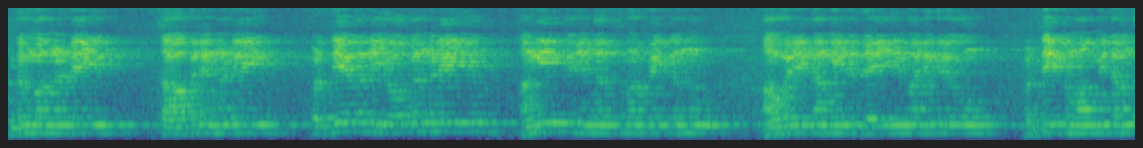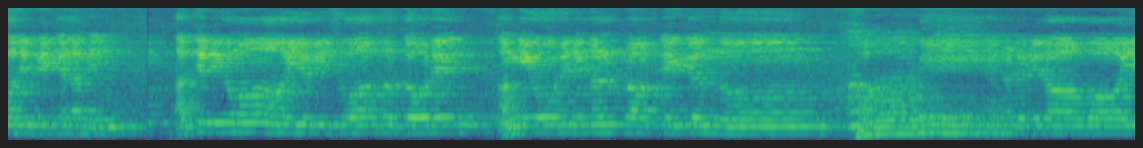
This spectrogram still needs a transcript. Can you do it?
കുടുംബങ്ങളുടെയും പ്രത്യേക സമർപ്പിക്കുന്നു. അവരിൽ അങ്ങയുടെ ദയയും അനുഗ്രഹവും പ്രത്യേകമാം വിധം വധിപ്പിക്കണമേ അത്യധികമായ വിശ്വാസത്തോടെ അങ്ങയോട് ഞങ്ങൾ പ്രാർത്ഥിക്കുന്നു. ഞങ്ങളുടെ പിതാവായ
